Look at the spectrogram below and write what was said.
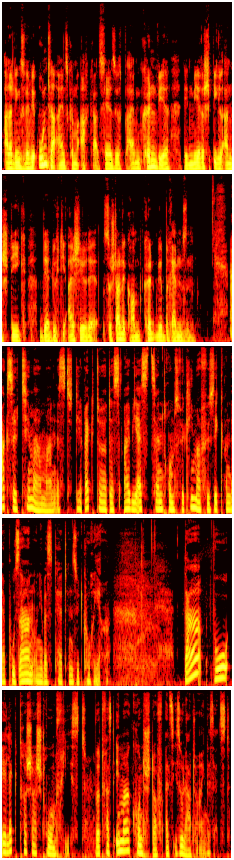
Allerdings, wenn wir unter 1,8 Grad Celsius bleiben, können wir den Meeresspiegelanstieg, der durch die Eisschilde zustande kommt, könnten wir bremsen. Axel Timmermann ist Direktor des IBS Zentrums für Klimaphysik an der Pusan Universität in Südkorea. Da, wo elektrischer Strom fließt, wird fast immer Kunststoff als Isolator eingesetzt.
